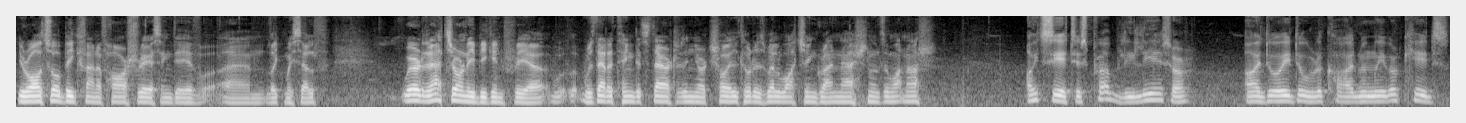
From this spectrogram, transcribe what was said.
you're also a big fan of horse racing, Dave, um, like myself. Where did that journey begin for you? Was that a thing that started in your childhood as well, watching Grand Nationals and whatnot? I'd say it is probably later, although I do recall when we were kids,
